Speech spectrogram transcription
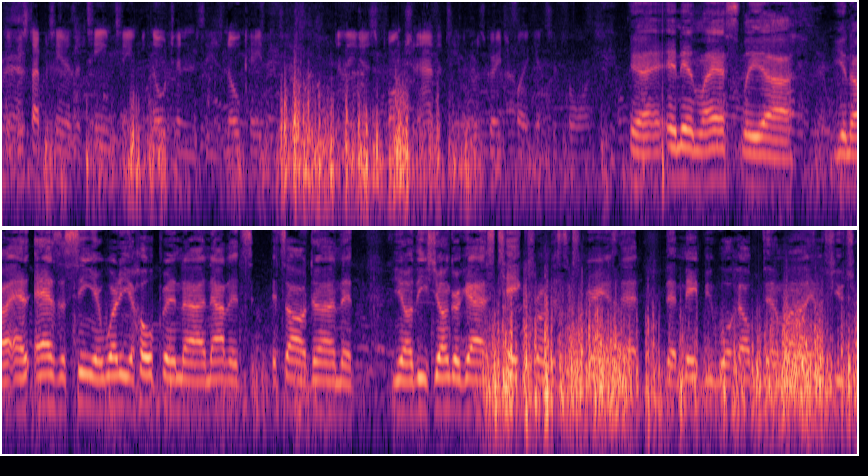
This type of team is a team team with no tendencies, no cadences, and they just function as a team. It was great to play against it for once. Yeah, and then lastly, uh, you know, as, as, a senior, what are you hoping uh, now that it's, it's all done that, you know, these younger guys take from this experience that, that maybe will help them uh, in the future?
